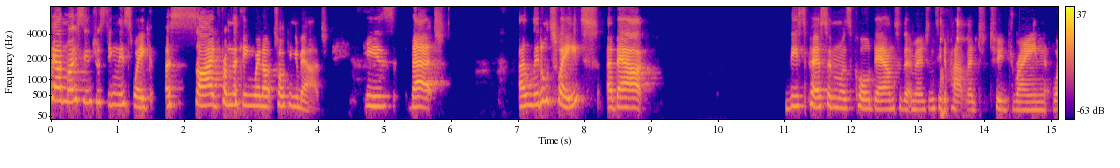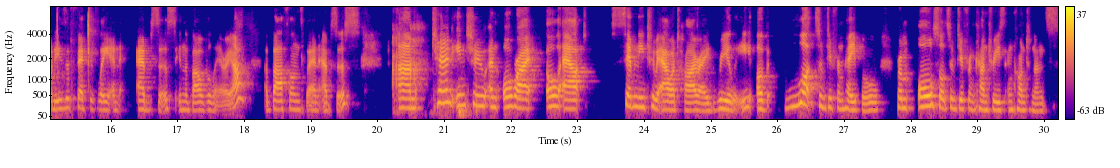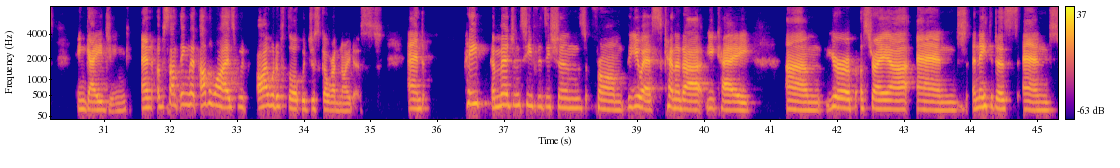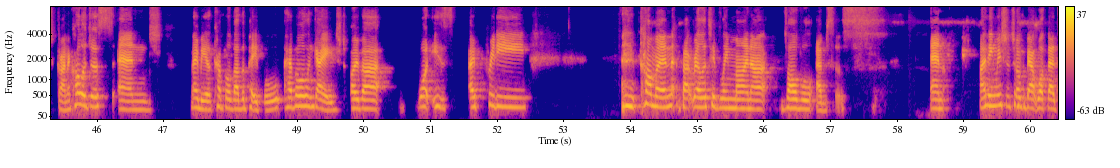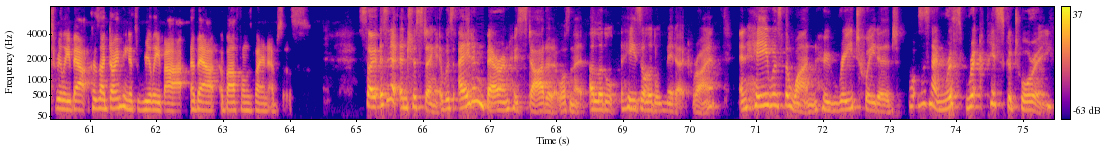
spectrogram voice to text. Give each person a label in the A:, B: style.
A: found most interesting this week, aside from the thing we're not talking about, is that a little tweet about this person was called down to the emergency department to drain what is effectively an abscess in the vulval area, a Bartholin's gland abscess, um, turned into an all right, all out 72 hour tirade, really, of lots of different people from all sorts of different countries and continents engaging, and of something that otherwise would I would have thought would just go unnoticed. And emergency physicians from the US, Canada, UK, um, Europe, Australia, and anaesthetists and gynecologists and maybe a couple of other people have all engaged over what is a pretty common but relatively minor vulval abscess. And I think we should talk about what that's really about because I don't think it's really about, about a Bartholin's gland abscess.
B: So isn't it interesting? It was Aidan Barron who started it, wasn't it? A little he's a little medic, right? And he was the one who retweeted what was his name? Rick, Rick Pescatore.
